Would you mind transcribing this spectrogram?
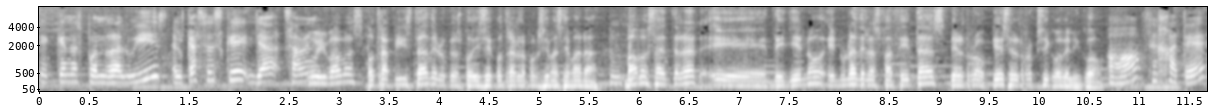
qué, qué nos pondrá Luis. El caso es que ya saben... Hoy vamos. Otra pista de lo que os podéis encontrar la próxima semana. Vamos a entrar eh, de lleno en una de las facetas del rock, que es el rock psicodélico. Ah, fíjate.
